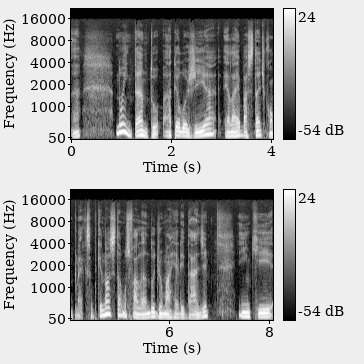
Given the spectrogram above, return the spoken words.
Né? No entanto, a teologia ela é bastante complexa, porque nós estamos falando de uma realidade em que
